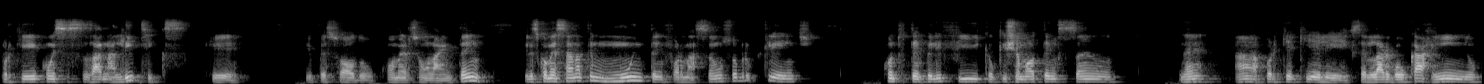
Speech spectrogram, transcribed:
Porque com esses analytics que, que o pessoal do comércio online tem, eles começaram a ter muita informação sobre o cliente, quanto tempo ele fica, o que chamou atenção, né? Ah, por que, que ele, se ele largou o carrinho,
